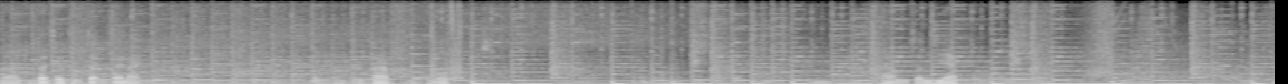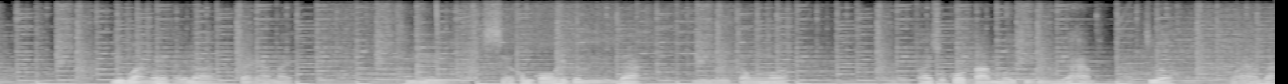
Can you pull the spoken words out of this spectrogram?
Và chúng ta sẽ thử chạy file này tab pháp nốt hàm.js như các bạn có thể thấy là chạy hàm này thì sẽ không có hiện tượng gì xảy ra. Vì trong ờ, file số code ta mới chỉ định nghĩa hàm là chưa gọi hàm ra.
